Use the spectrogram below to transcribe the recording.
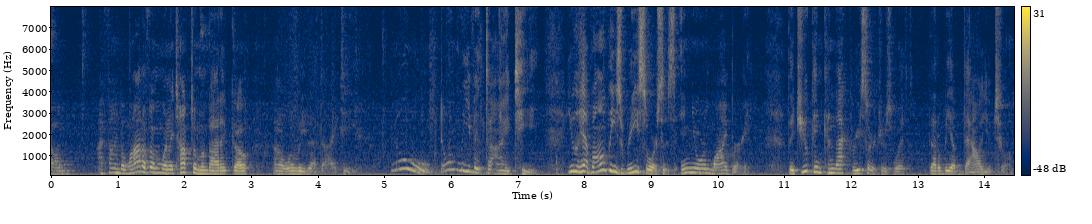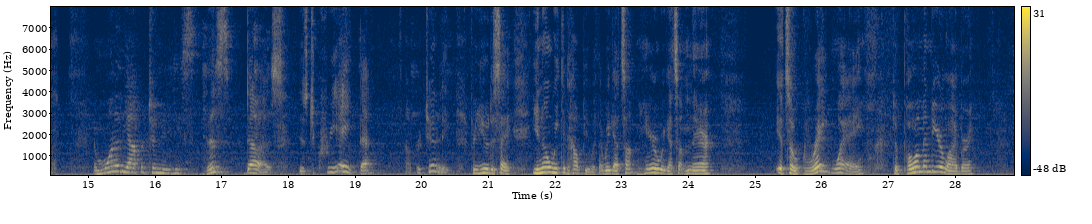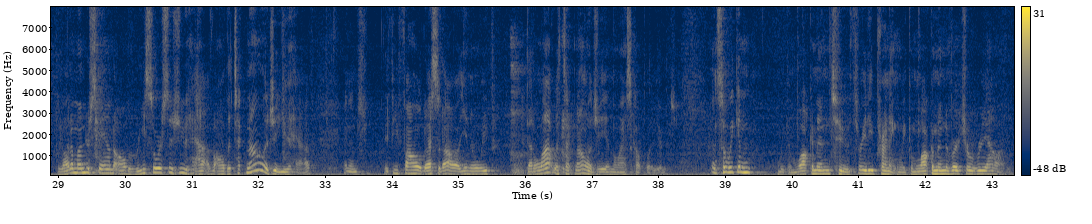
um, I find a lot of them, when I talk to them about it, go, oh, we'll leave that to IT. No, don't leave it to IT. You have all these resources in your library that you can connect researchers with that'll be of value to them. And one of the opportunities this does is to create that opportunity for you to say, you know, we could help you with it. We got something here, we got something there. It's a great way to pull them into your library, let them understand all the resources you have, all the technology you have, and if you followed us at all, you know we've done a lot with technology in the last couple of years. And so we can, we can walk them into 3D printing. We can walk them into virtual reality.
